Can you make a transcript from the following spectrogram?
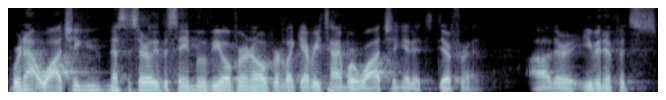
we're not watching necessarily the same movie over and over. Like every time we're watching it, it's different. Uh, there, even if it's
